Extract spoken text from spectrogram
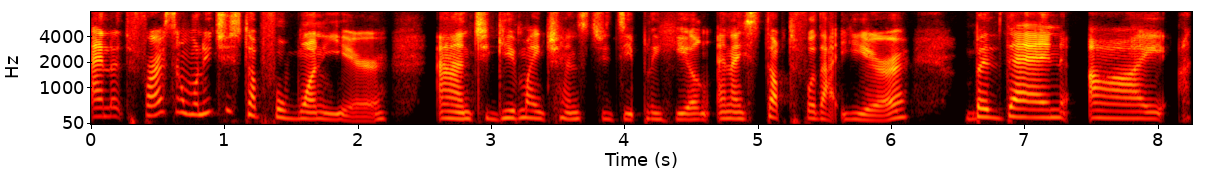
And at first, I wanted to stop for one year and to give my chance to deeply heal. And I stopped for that year. But then I I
